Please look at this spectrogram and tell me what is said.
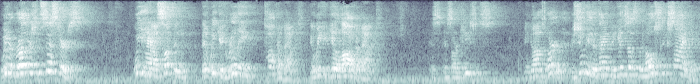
We are brothers and sisters. We have something that we could really talk about and we could get along about. It's, it's our Jesus in God's Word. It should be the thing that gets us the most excited.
